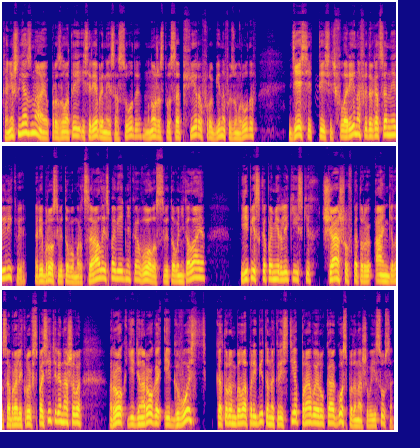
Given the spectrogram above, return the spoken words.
«Конечно, я знаю про золотые и серебряные сосуды, множество сапфиров, рубинов, изумрудов» десять тысяч флоринов и драгоценные реликвии, ребро святого Марциала, исповедника, волос святого Николая, епископа Мирликийских, чашу, в которую ангелы собрали кровь Спасителя нашего, рог единорога и гвоздь, которым была прибита на кресте правая рука Господа нашего Иисуса.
